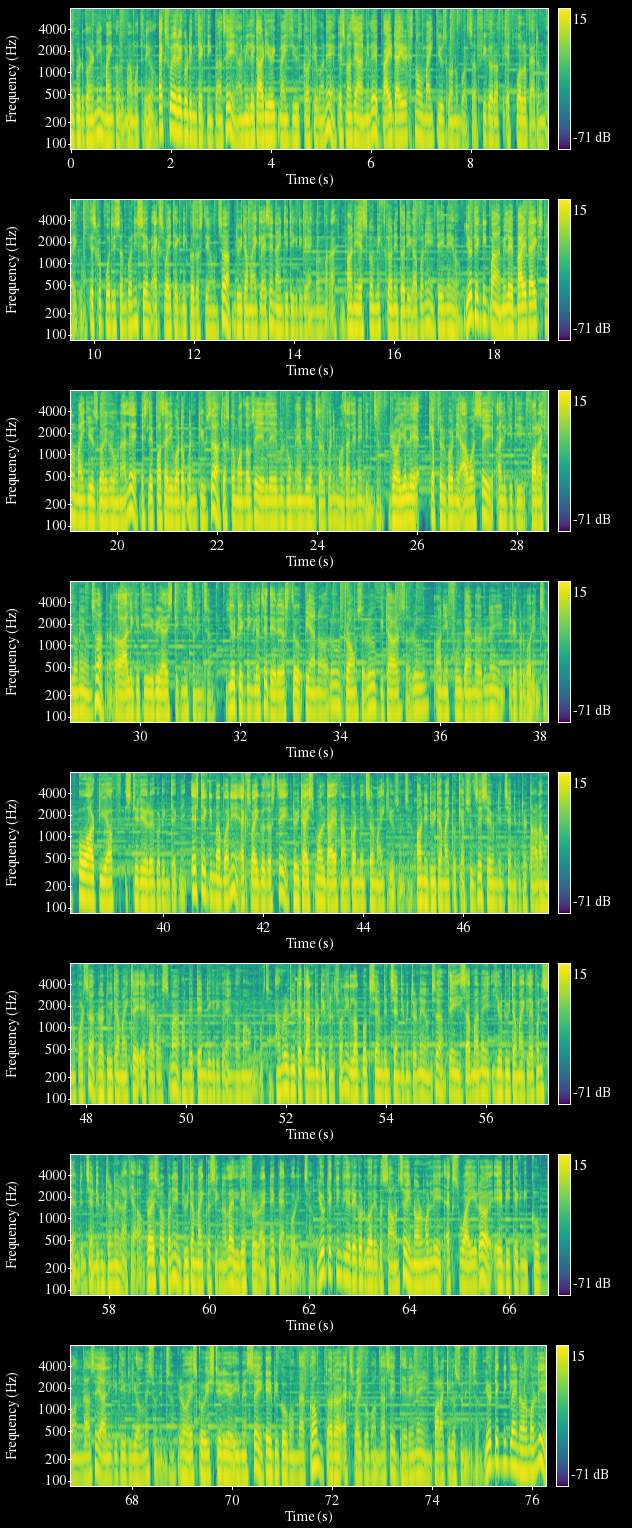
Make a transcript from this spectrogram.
रेकर्ड गर्ने माइकहरूमा मात्रै हो। एक्स वाइ रेकर्डिङ टेक्निकमा चाहिँ हामीले कार्डियोइक माइक युज गर्थ्यौँ भने यसमा चाहिँ हामीले बाई डाइरेक्सनल माइक युज गर्नुपर्छ। Figure of eight polar pattern भएको। यसको पोजिसन पनि सेम एक्स वाइ टेक्निकको जस्तै हुन्छ। दुईटा माइकलाई चाहिँ नाइन्टी डिग्रीको एङ्गलमा राख्ने। अनि यसको मिक्स गर्ने तरिका पनि त्यही नै हो। यो टेक्निकमा हामीले बाई डाइरेक्सनल माइक युज गरेको हुनाले यसले पछाडिबाट पनि टिप्छ जसको मतलब चाहिँ यसले रुम एम्बियन्सहरू पनि मजाले नै दिन्छ र यसले क्याप्चर गर्ने आवाज चाहिँ अलिकति फराकिलो नै हुन्छ अलिकति रियलिस्टिक नै सुनिन्छ। यो टेक्निकले चाहिँ धेरै जस्तो पियानोहरू ड्रम्सहरू गिटार्सहरू अनि फुल ब्यान्डहरू नै रेकर्ड गरिन्छ। ORTF studio recording technique. यस टेक्निकमा पनि एक्सवाईको जस्तै दुईटा small diaphragm condenser mike use हुन्छ अनि दुईटा माइकको क्याप्सुल चाहिँ सेभेन्टिन सेन्टिमिटर टाढा हुनुपर्छ र दुईटा माइक चाहिँ एक आपसमा हन्ड्रेड टेन डिग्रीको एङ्गलमा हुनुपर्छ। हाम्रो दुईटा कानको डिफ्रेन्स पनि लगभग सेभेन्टिन सेन्टिमिटर नै हुन्छ। त्यही हिसाबमा नै यो दुईटा माइकलाई पनि सेभेन्टिन सेन्टिमिटर नै राखे हो। र यसमा पनि दुईटा माइकको सिग्नललाई लेफ्ट र राइट नै प्यान गरिन्छ। यो टेक्निकले रेकर्ड गरेको साउन्ड चाहिँ नर्मल्ली एक्सवाई र एबी टेक्निकको भन्दा चाहिँ अलिकति रियल नै सुनिन्छ। र यसको स्टेरियो इमेज चाहिँ एबीको भन्दा कम तर एक्सवाईको भन्दा चाहिँ धेरै नै फराकिलो सुनिन्छ। यो टेक्निकलाई नर्मल्ली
